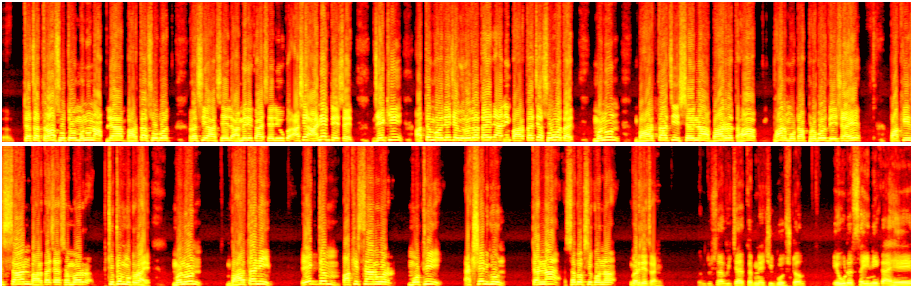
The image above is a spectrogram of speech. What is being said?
त्याचा त्रास होतो म्हणून आपल्या भारतासोबत रशिया असेल अमेरिका असेल युक असे अनेक देश आहेत जे की आतंकवादीच्या विरोधात आहेत आणि भारताच्या सोबत आहेत. म्हणून भारताची सेना भारत हा फार मोठा प्रबळ देश आहे. पाकिस्तान भारताच्या समोर चुटून मुटून आहे. म्हणून भारताने एकदम पाकिस्तानवर मोठी ॲक्शन घेऊन त्यांना सबक शिकवणं गरजेचं आहे. पण दुसरा विचार करण्याची गोष्ट एवढं सैनिक आहे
